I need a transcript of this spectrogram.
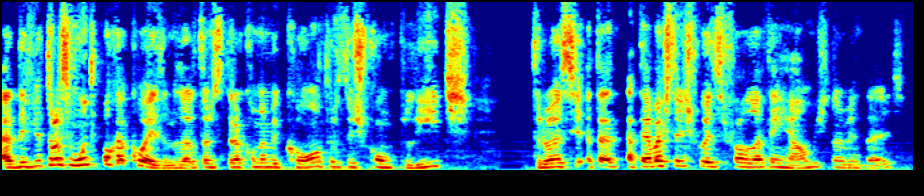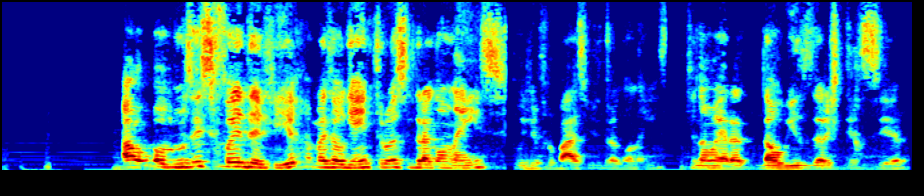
A Devir trouxe muito pouca coisa, mas ela trouxe Draconomicon, trouxe os Complete, trouxe até, até bastante coisa de Forgotten Realms, na verdade. Não sei se foi Devir, mas alguém trouxe Dragonlance, o livro básico de Dragonlance, que não era da Wizards, era de terceira.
